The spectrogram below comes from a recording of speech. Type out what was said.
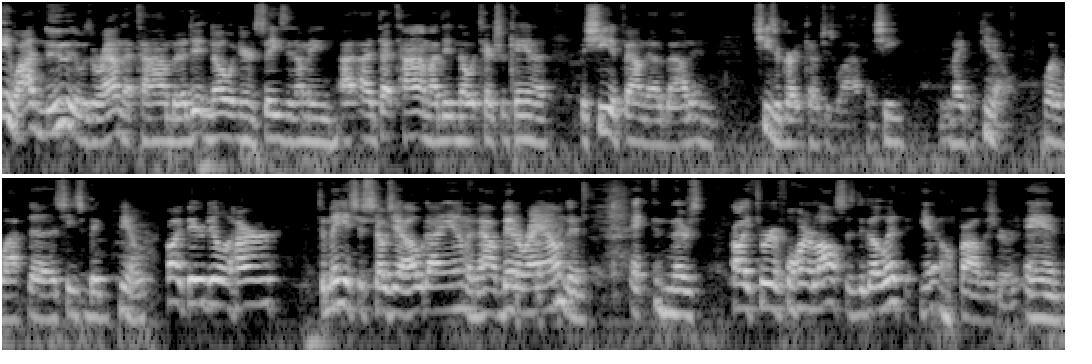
anyway, I knew it was around that time, but I didn't know it during season. I mean, I, I, at that time, I didn't know it Texarkana, but she had found out about it, and she's a great coach's wife, and she made, you know, what a wife does. She's a big, you know, probably bigger deal to her to me, it just shows you how old I am and how I've been around, and, and there's probably three or four hundred losses to go with it, you know, probably. Sure. And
